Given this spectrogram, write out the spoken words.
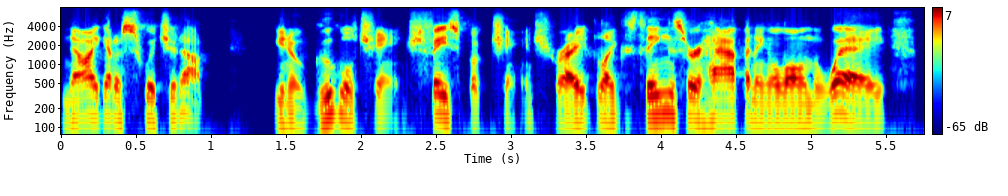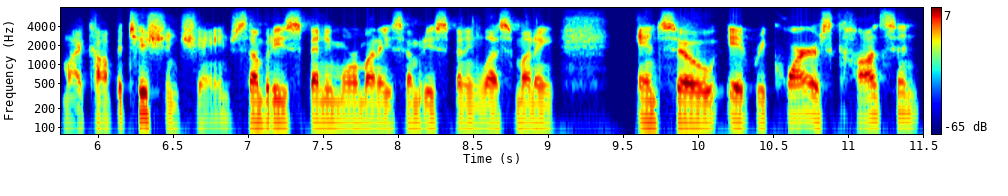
Now I got to switch it up. You know Google changed Facebook changed right? Like things are happening along the way. My competition changed. Somebody's spending more money somebody's spending less money. And so it requires constant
